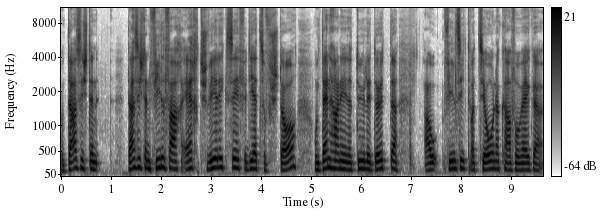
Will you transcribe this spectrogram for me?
Und das ist dann das ist dann vielfach echt schwierig für die zu verstehen. Und dann habe ich natürlich dort auch viele Situationen gehabt, von wegen,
